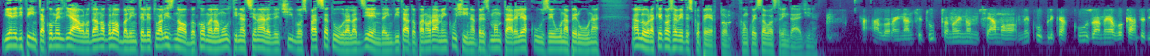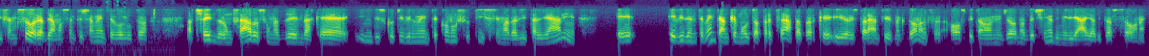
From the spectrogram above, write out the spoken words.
Viene dipinta come il diavolo da no global intellettuali snob, come la multinazionale del cibo spazzatura, l'azienda ha invitato Panorama in cucina per smontare le accuse una per una. Allora, che cosa avete scoperto con questa vostra indagine? Allora, innanzitutto noi non siamo né pubblica accusa né avvocati difensori, abbiamo semplicemente voluto accendere un faro su un'azienda che è indiscutibilmente conosciutissima dagli italiani e evidentemente anche molto apprezzata perché i ristoranti McDonald's ospitano ogni giorno decine di migliaia di persone,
